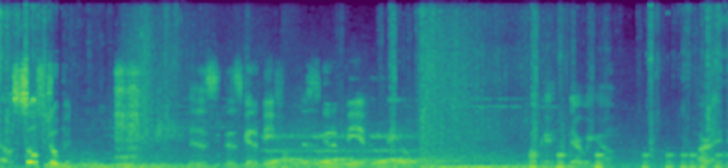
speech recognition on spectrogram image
That was so stupid. This is this is gonna be this is gonna be a fail. Okay, there we go. All right.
